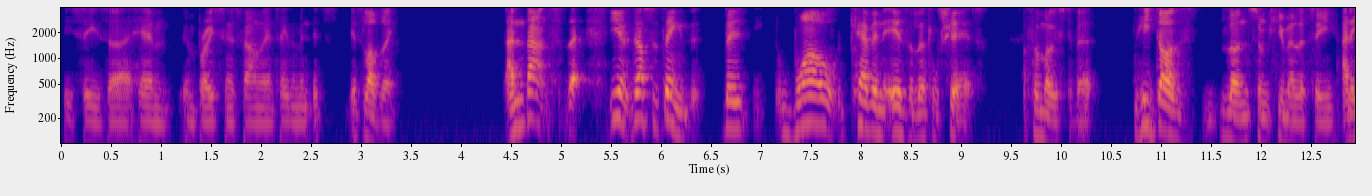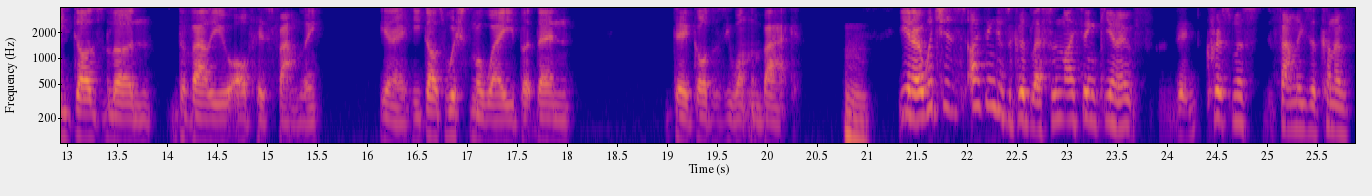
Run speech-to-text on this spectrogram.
he sees uh, him embracing his family and taking them in. It's it's lovely, and that's that. You know, that's the thing. The while Kevin is a little shit for most of it, he does learn some humility and he does learn the value of his family. You know, he does wish them away, but then, dear God, does he want them back? Hmm. You know, which is, I think, is a good lesson. I think, you know, f- Christmas families are kind of,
